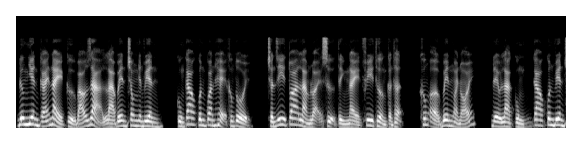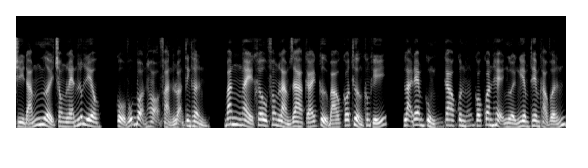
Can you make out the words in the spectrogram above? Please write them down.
Đương nhiên cái này cử báo giả là bên trong nhân viên, cùng cao quân quan hệ không tồi, Trần Di Toa làm loại sự tình này phi thường cẩn thận, không ở bên ngoài nói, đều là cùng cao quân viên trì đám người trong lén lút liêu, cổ vũ bọn họ phản loạn tinh thần. Ban ngày khâu phong làm ra cái cử báo có thưởng không khí, lại đem cùng cao quân có quan hệ người nghiêm thêm khảo vấn,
